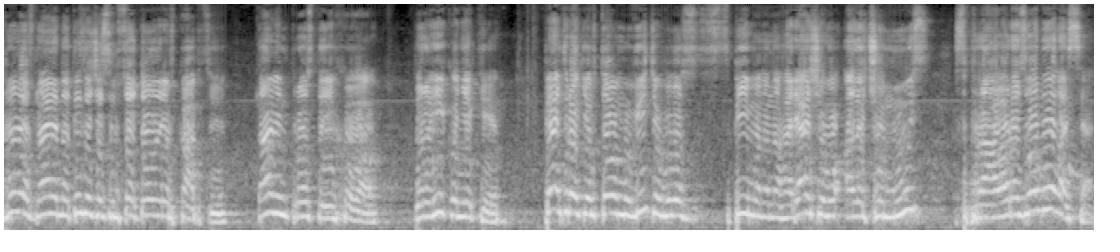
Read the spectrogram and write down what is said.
було знайдено 1700 доларів капції. Там він просто їх ховав. Дорогі коньяки. П'ять років тому Вітю було спіймано на гарячому, але чомусь справа розвалилася.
